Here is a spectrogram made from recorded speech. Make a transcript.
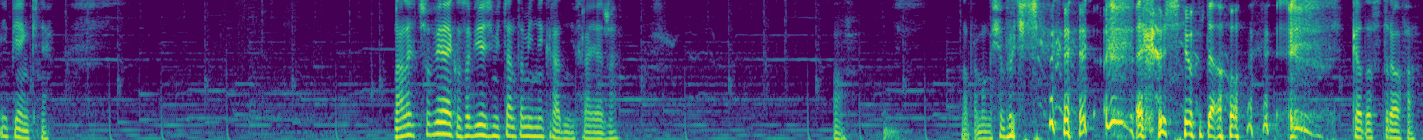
I pięknie. No ale człowieku, zabiłeś mi ten, to mi nie kradnij, frajerze. O. Dobra, mogę się wrócić. Jakoś się udało. Katastrofa.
